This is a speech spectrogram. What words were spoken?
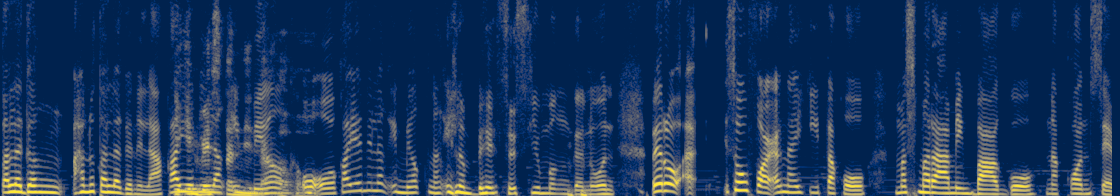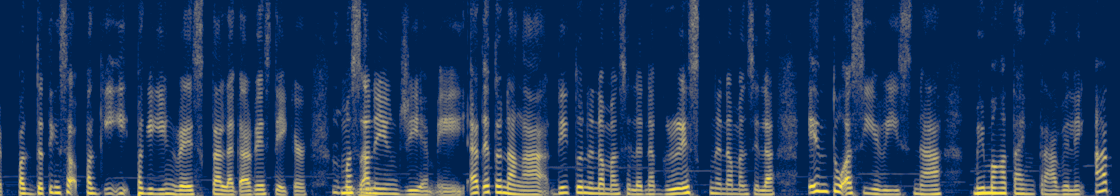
talagang ano talaga nila, kaya nilang I-investan nila, i-milk. oo. Oo, kaya nilang i-milk ng ilang beses yung mga ganun. Pero ah, so far, ang nakikita ko, mas maraming bago na concept pagdating sa pag pagiging risk talaga, risk taker, mas Oo. ano yung GMA. At ito na nga, dito na naman sila, nag-risk na naman sila into a series na may mga time traveling at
